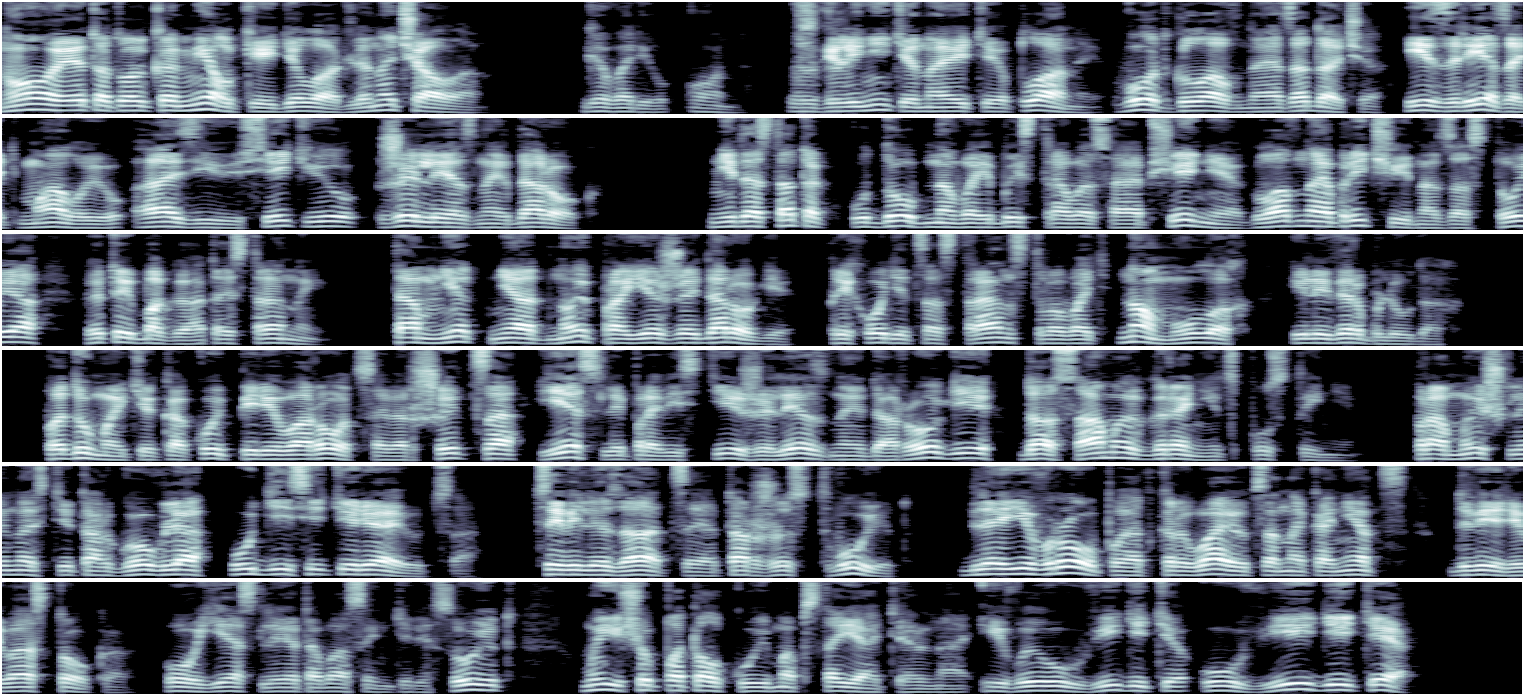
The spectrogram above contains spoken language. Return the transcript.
«Но это только мелкие дела для начала», — говорил он. «Взгляните на эти планы. Вот главная задача – изрезать Малую Азию сетью железных дорог. Недостаток удобного и быстрого сообщения – главная причина застоя этой богатой страны. Там нет ни одной проезжей дороги, приходится странствовать на мулах или верблюдах. Подумайте, какой переворот совершится, если провести железные дороги до самых границ пустыни. Промышленность и торговля удесятеряются. Цивилизация торжествует. Для Европы открываются, наконец, двери Востока. О, если это вас интересует, Мы еще потолкуем обстоятельно, и вы увидите, увидите!»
